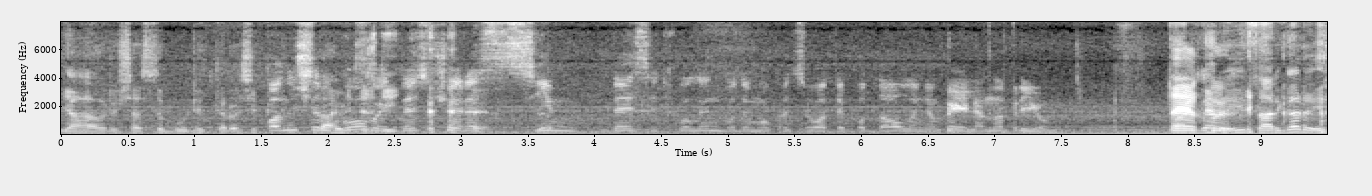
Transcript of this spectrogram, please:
Я говорю, сейчас все будет, короче, Пане сюда черговий, жди. десь через 7-10 хвилин будемо працювати под давленням. Пеля, на прийом. Царь горы, царь горы.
